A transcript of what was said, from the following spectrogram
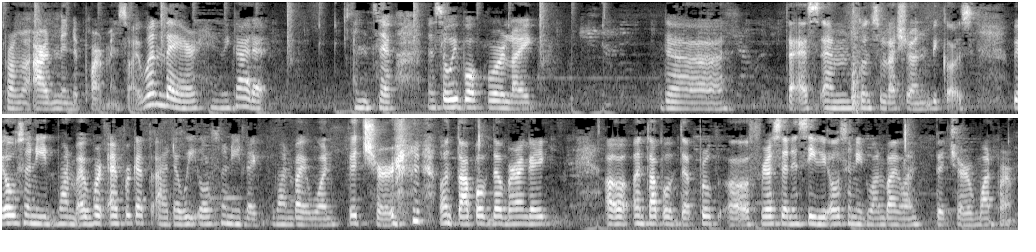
from our admin department. So i went there and we got it and so and so we bought for like the the SM Consolacion because we also need one by I forgot to add that we also need like one by one picture on top of the barangay uh, on top of the proof of residency. We also need one by one picture one from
